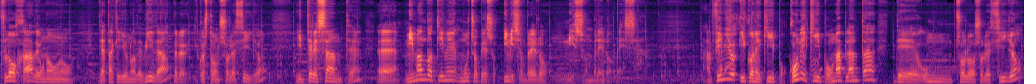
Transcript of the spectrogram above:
floja, de 1 a 1 de ataque y 1 de vida, pero cuesta un solecillo. Interesante. Mi mando tiene mucho peso. Y mi sombrero, mi sombrero pesa. Anfibio y con equipo. Con equipo, una planta de un solo solecillo.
